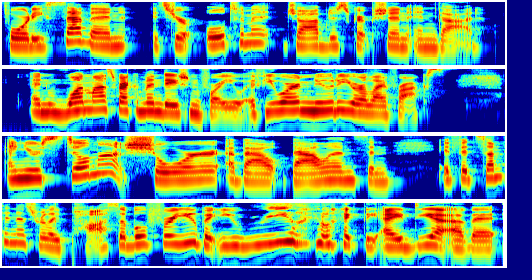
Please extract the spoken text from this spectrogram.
47, it's your ultimate job description in God. And one last recommendation for you if you are new to Your Life Rocks and you're still not sure about balance and if it's something that's really possible for you, but you really like the idea of it,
